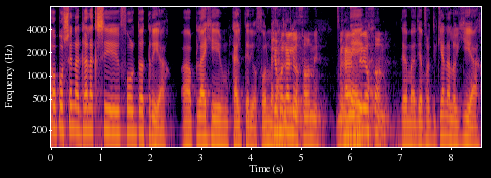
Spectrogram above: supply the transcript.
όπως ένα Galaxy Fold 3. Απλά έχει καλύτερη οθόνη. Πιο μεγάλη οθόνη. Μεγαλύτερη ναι, οθόνη. Διαφορετική αναλογία.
